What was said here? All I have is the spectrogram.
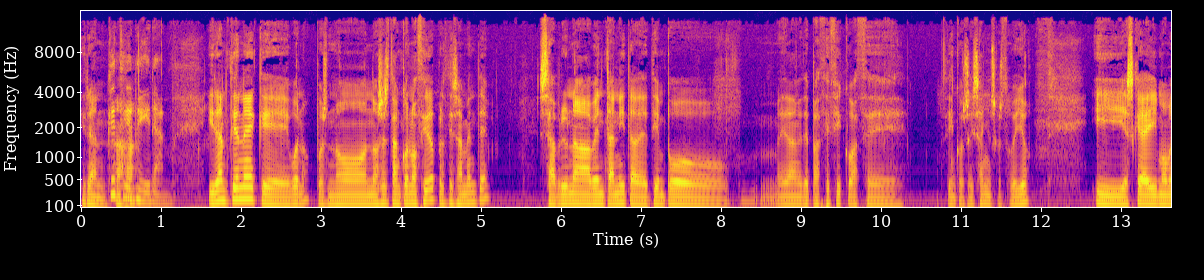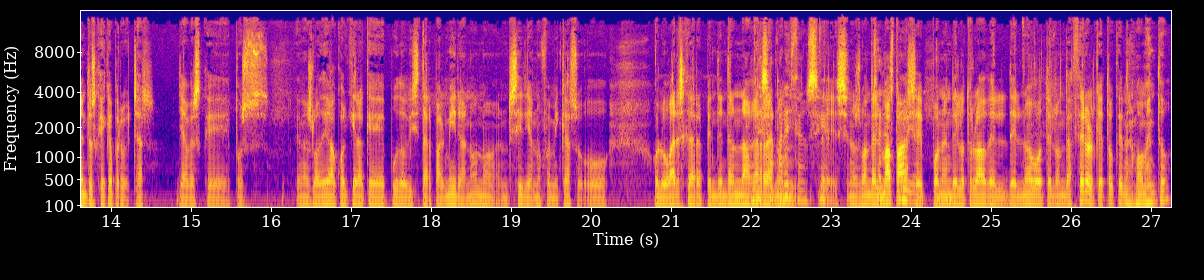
Irán. ¿Qué tiene Irán? Irán tiene que, bueno, pues no, no es tan conocido precisamente. Se abrió una ventanita de tiempo medianamente pacífico hace cinco o seis años que estuve yo. Y es que hay momentos que hay que aprovechar. Ya ves que, pues, que nos lo diga cualquiera que pudo visitar Palmira, ¿no? no en Siria no fue mi caso. O, lugares que de repente entran en una guerra, eh, se nos van del mapa, se ponen del otro lado del, del nuevo telón de acero, el que toque en el momento,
